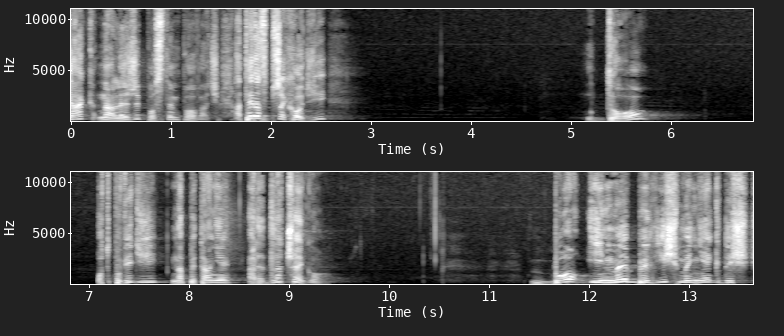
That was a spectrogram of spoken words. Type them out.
jak należy postępować. A teraz przechodzi do odpowiedzi na pytanie, ale dlaczego? Bo i my byliśmy niegdyś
